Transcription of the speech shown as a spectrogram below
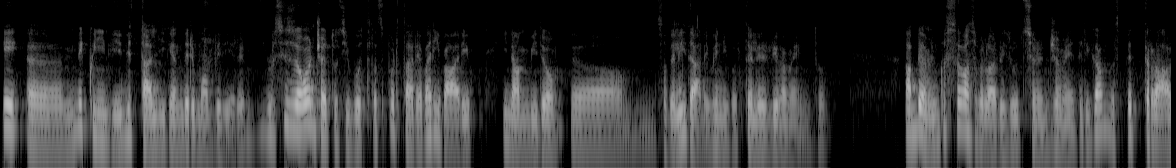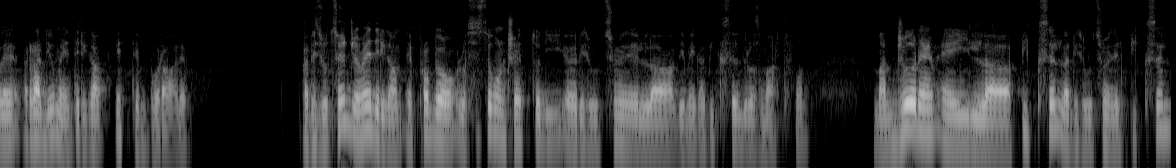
e, eh, e, quindi dei dettagli che andremo a vedere. Lo stesso concetto si può trasportare pari pari in ambito eh, satellitare, quindi col telerilevamento. Abbiamo in questo caso per la risoluzione geometrica, spettrale, radiometrica e temporale. La risoluzione geometrica è proprio lo stesso concetto di eh, risoluzione del, dei megapixel dello smartphone. Maggiore è il pixel, la risoluzione del pixel,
